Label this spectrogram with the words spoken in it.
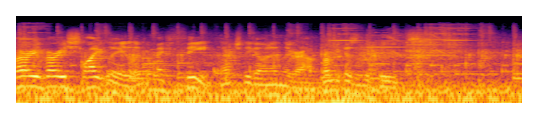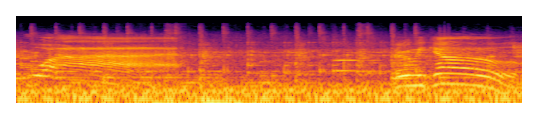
Very, very slightly. Look at my feet. They're actually going in the ground. Probably because of the boots. Wow. Here we go.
